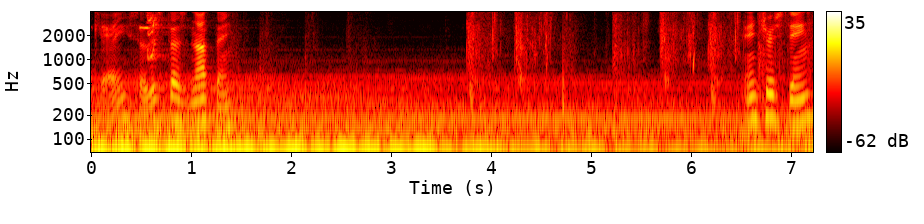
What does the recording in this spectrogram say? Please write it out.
Okay, so this does nothing. Interesting.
